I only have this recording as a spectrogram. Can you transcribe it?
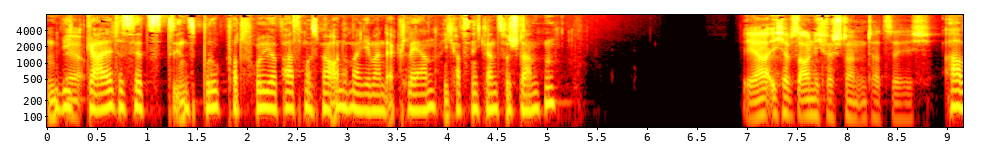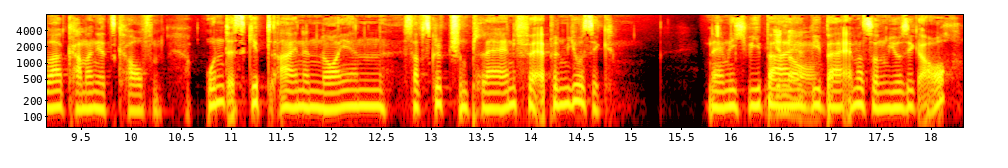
wie Ja. geil das jetzt ins Produktportfolio passt, muss mir auch nochmal jemand erklären. Ich habe es nicht ganz verstanden, Ja, ich habe es auch nicht verstanden tatsächlich. aber kann man jetzt kaufen. Und es gibt einen neuen Subscription Plan für Apple Music. Nämlich wie bei, Genau. wie bei Amazon Music auch.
